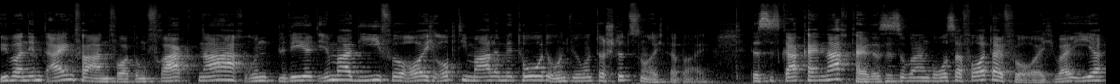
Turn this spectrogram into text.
Übernimmt Eigenverantwortung, fragt nach und wählt immer die für euch optimale Methode und wir unterstützen euch dabei. Das ist gar kein Nachteil, das ist sogar ein großer Vorteil für euch, weil ihr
